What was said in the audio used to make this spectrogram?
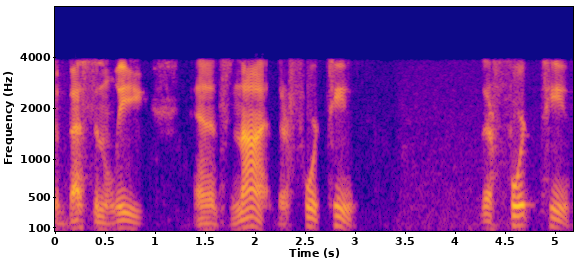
the best in the league, and it's not. They're 14th. They're 14th.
